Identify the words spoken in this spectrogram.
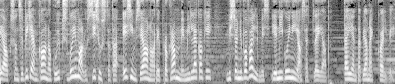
jaoks on see pigem ka nagu üks võimalus sisustada esimese jaanuari programmi millegagi, mis on juba valmis ja niikuinii aset leiab, täiendab Janek Kalvi.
